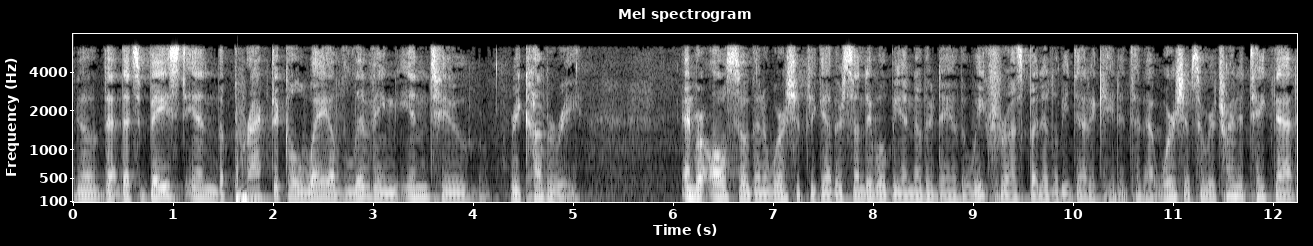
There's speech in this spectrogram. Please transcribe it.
you know, that, that's based in the practical way of living into recovery and we're also going to worship together. Sunday will be another day of the week for us, but it'll be dedicated to that worship. So we're trying to take that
